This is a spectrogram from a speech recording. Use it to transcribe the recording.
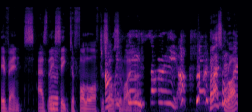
events as they mm. seek to follow after Soul oh, Survivor? Sorry, oh, sorry. But that's all right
